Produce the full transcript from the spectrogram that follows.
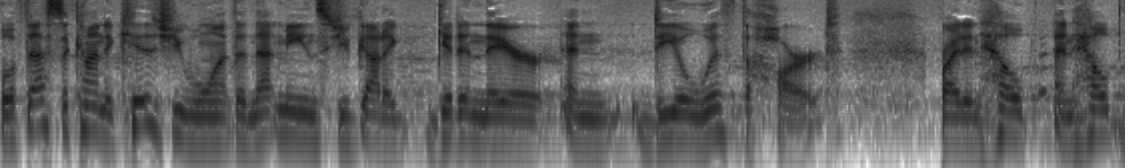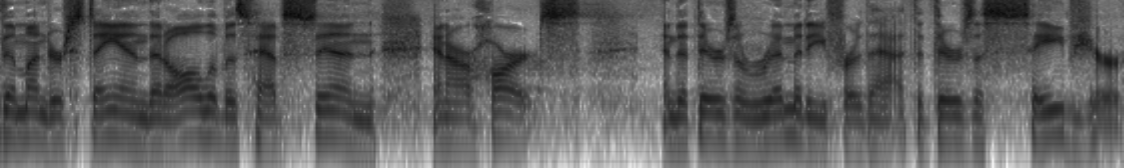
Well, if that's the kind of kids you want, then that means you've got to get in there and deal with the heart, right? And help and help them understand that all of us have sin in our hearts and that there's a remedy for that, that there's a savior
